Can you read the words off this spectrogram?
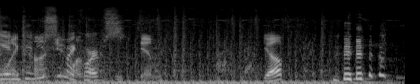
Ian, can you see my corpse? Him. Yup.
